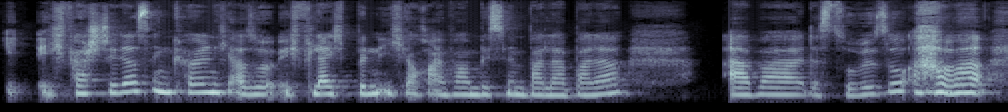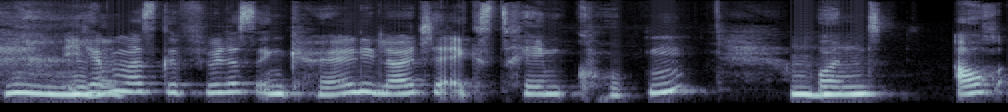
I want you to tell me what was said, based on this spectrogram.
ich, ich verstehe das in Köln nicht. Also ich, vielleicht bin ich auch einfach ein bisschen ballerballer, aber das sowieso. Aber ich habe immer das Gefühl, dass in Köln die Leute extrem gucken mhm. und auch,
